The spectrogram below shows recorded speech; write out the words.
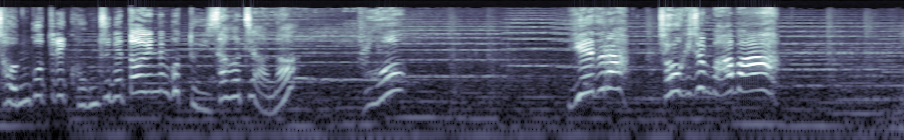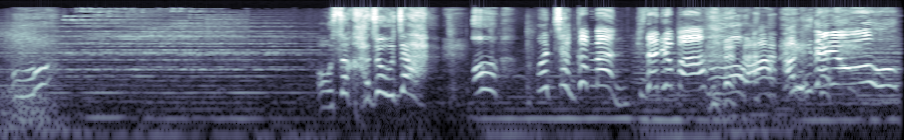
전구들이 공중에 떠 있는 것도 이상하지 않아? 어? 얘들아, 저기 좀 봐봐. 어? 어서 가져오자. 어, 어 잠깐만 기다려봐. 어, 아, 아, 기다려.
